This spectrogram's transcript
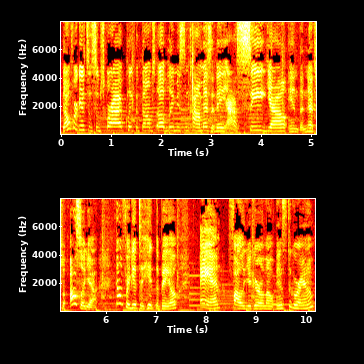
Don't forget to subscribe, click the thumbs up, leave me some comments, and then I'll see y'all in the next one. Also, y'all, don't forget to hit the bell and follow your girl on Instagram.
